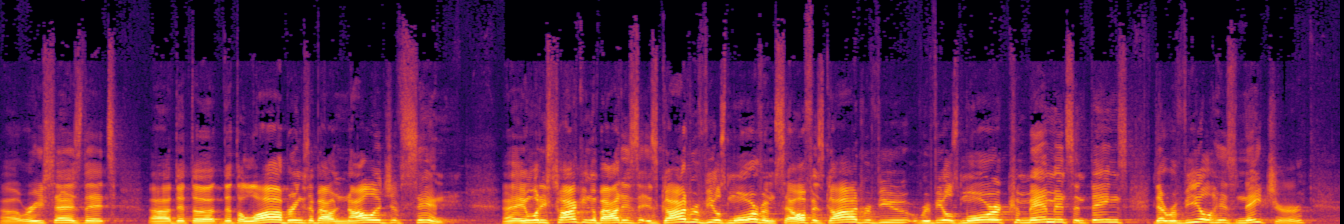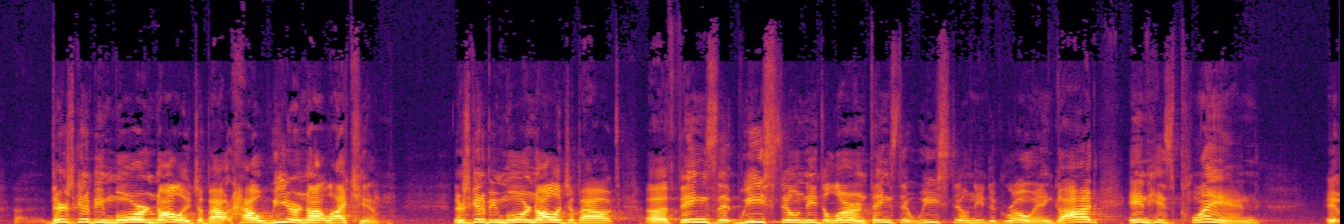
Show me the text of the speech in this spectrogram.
uh, where he says that uh, that, the, that the law brings about knowledge of sin. And what he's talking about is, is God reveals more of himself, as God review, reveals more commandments and things that reveal his nature. uh, there's going to be more knowledge about how we are not like him. There's going to be more knowledge about uh, things that we still need to learn, things that we still need to grow in. God, in his plan, it,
